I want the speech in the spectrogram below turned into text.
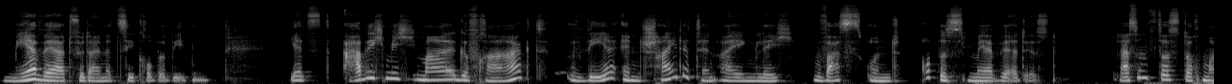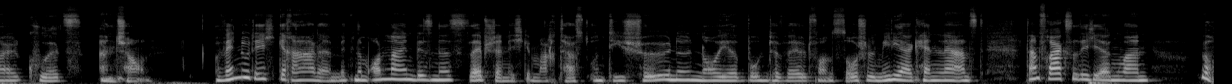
Mehrwert für deine Zielgruppe bieten. Jetzt habe ich mich mal gefragt, wer entscheidet denn eigentlich, was und ob es Mehrwert ist? Lass uns das doch mal kurz anschauen. Wenn du dich gerade mit einem Online-Business selbstständig gemacht hast und die schöne, neue, bunte Welt von Social Media kennenlernst, dann fragst du dich irgendwann, ja,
